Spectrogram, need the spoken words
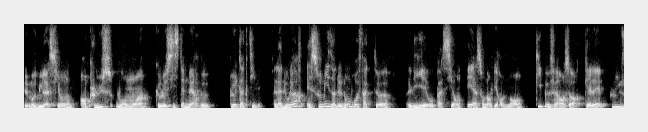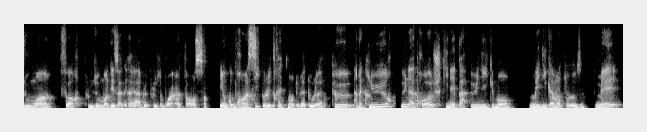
de modulation en plus ou en moins que le système nerveux peut activer. La douleur est soumise à de nombreux facteurs liés au patient et à son environnement qui peut faire en sorte qu'elle est plus ou moins forte, plus ou moins désagréable, plus ou moins intense. Et on comprend ainsi que le traitement de la douleur peut inclure une approche qui n'est pas uniquement médicamenteuse, mais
